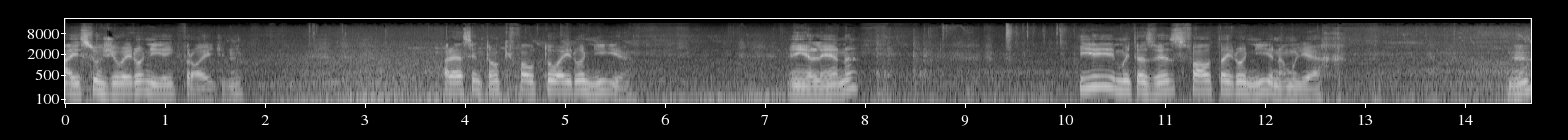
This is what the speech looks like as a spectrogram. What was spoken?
Aí surgiu a ironia em Freud, né? Parece então que faltou a ironia em Helena e muitas vezes falta ironia na mulher, né?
